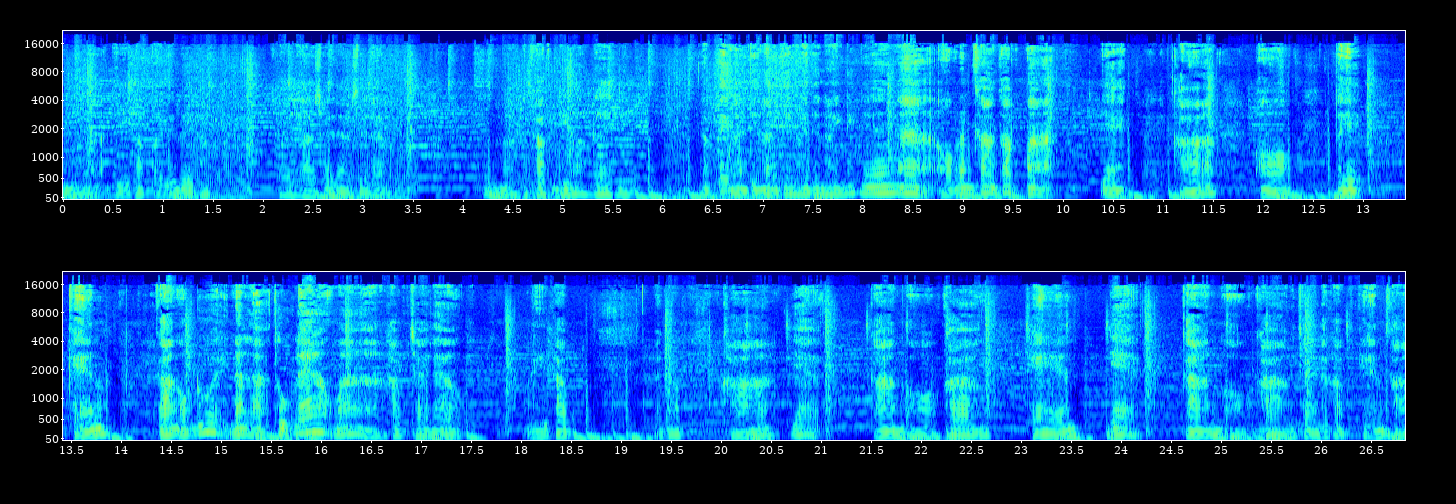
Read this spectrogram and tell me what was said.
นดีครับไปเรื่อยๆครับใช่แล้วใช่แล้วใช่แล้วดีมากนะครับดีมากเลยนี่นะครับเตะหน่อยเตะหน่อยเตะหน่อยเตะหน่อยนิดนึงอ่าออกด้านข้างครับมาแยกขาออก เตะแขนกลางออกด้วยนั่นละถูกแล้วมาครับใช่แล้วดีครับนะครับ ขาแยกกลางออกข้าง แขนแยกกลางออกข้างใช่แล้วครับ แขนขา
